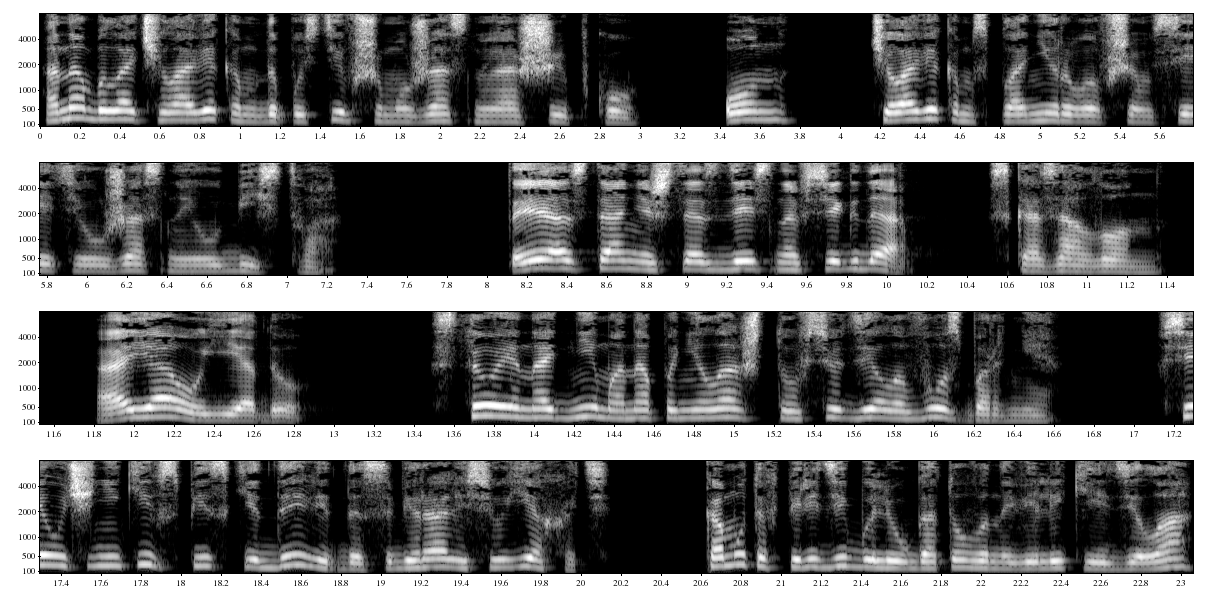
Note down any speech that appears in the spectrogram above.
Она была человеком, допустившим ужасную ошибку. Он — человеком, спланировавшим все эти ужасные убийства. «Ты останешься здесь навсегда», — сказал он, — «а я уеду». Стоя над ним, она поняла, что все дело в Осборне. Все ученики в списке Дэвида собирались уехать. Кому-то впереди были уготованы великие дела,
